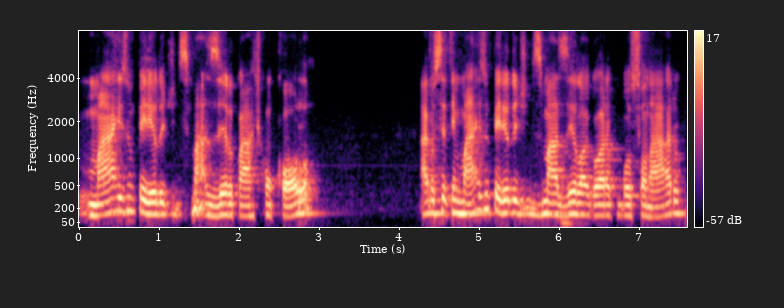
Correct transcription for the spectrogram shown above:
mais um período de desmazelo com a arte com Collor. Aí você tem mais um período de desmazelo agora com Bolsonaro.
